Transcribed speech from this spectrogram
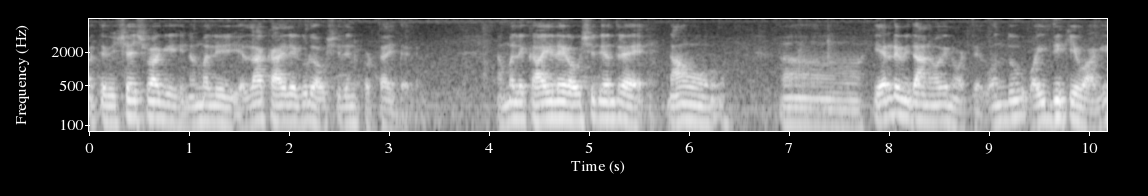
ಮತ್ತು ವಿಶೇಷವಾಗಿ ನಮ್ಮಲ್ಲಿ ಎಲ್ಲ ಕಾಯಿಲೆಗಳು ಔಷಧಿಯನ್ನು ಕೊಡ್ತಾ ಇದ್ದೇವೆ. ನಮ್ಮಲ್ಲಿ ಕಾಯಿಲೆ ಔಷಧಿ ಅಂದರೆ ನಾವು ಎರಡು ವಿಧಾನವಾಗಿ ನೋಡ್ತೇವೆ. ಒಂದು ವೈದ್ಯಕೀಯವಾಗಿ,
